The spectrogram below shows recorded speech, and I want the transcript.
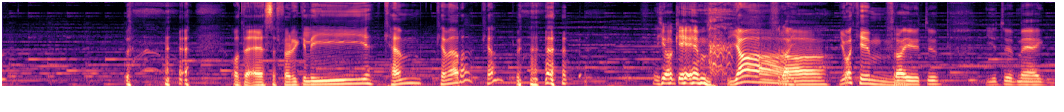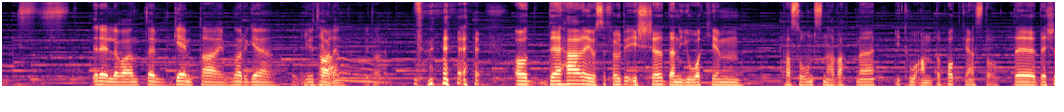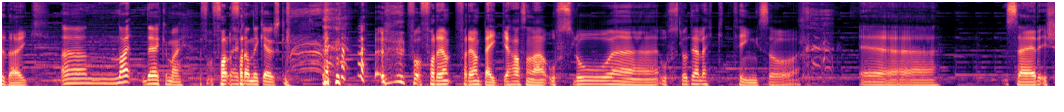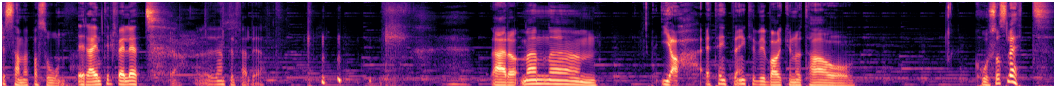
Og det er selvfølgelig Hvem Hvem er det? Hvem? Joakim Ja! fra, Joakim. fra YouTube. YouTube med relevant til Gametime Norge. Vi tar Ja. den. Vi tar den. Og det her er jo selvfølgelig ikke den Joakim personen som har vært med i to andre podcaster. Det, det er ikke deg. Uh, nei, det er ikke meg. For, for, Det for, kan ikke jeg huske. for, for, det, for det om begge har sånn der Oslo, eh, Oslo-dialekt-ting, så uh, Så er det ikke samme person. Rein tilfeldighet. Ja, Ren tilfeldighet. Nei da. Men ja, jeg tenkte egentlig vi bare kunne ta og kose oss litt.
